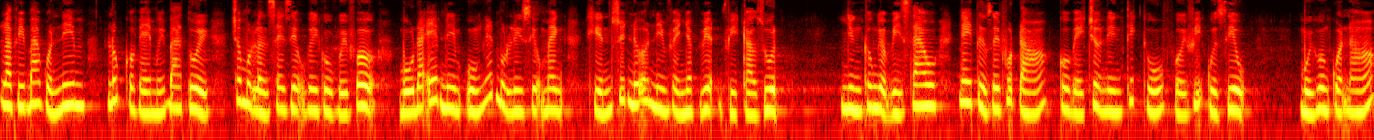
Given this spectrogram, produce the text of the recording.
là vì ba của Nim, lúc cô bé mới 3 tuổi, trong một lần say rượu gây gổ với vợ, bố đã ép Nim uống hết một ly rượu mạnh, khiến suýt nữa Nim phải nhập viện vì cao ruột. Nhưng không hiểu vì sao, ngay từ giây phút đó, cô bé trở nên thích thú với vị của rượu. Mùi hương của nó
